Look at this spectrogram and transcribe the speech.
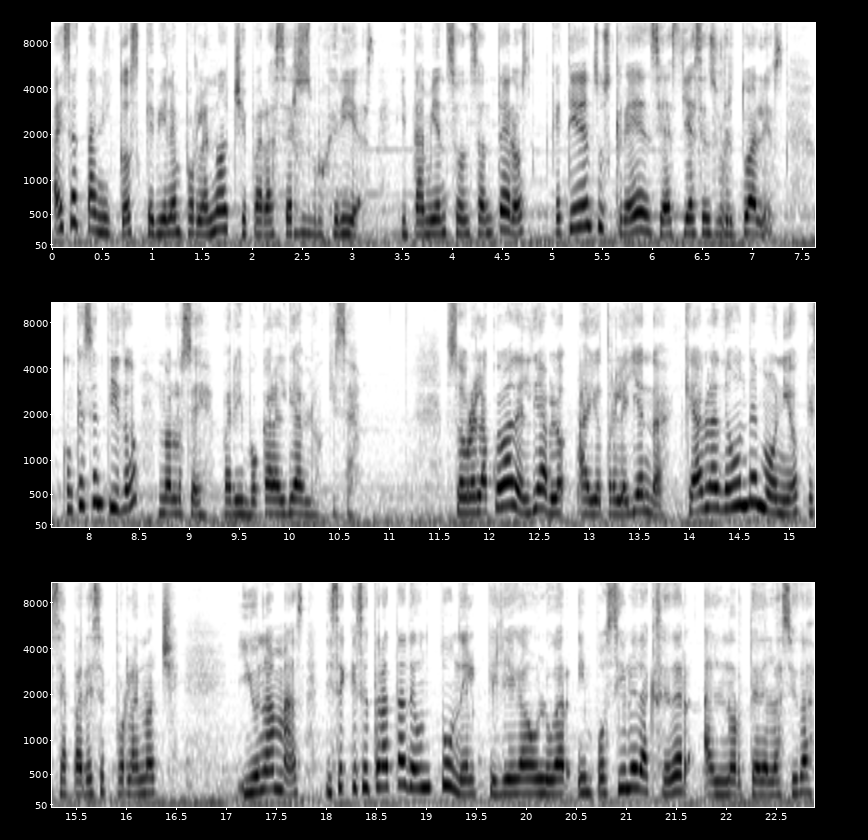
hay satánicos que vienen por la noche para hacer sus brujerías y también son santeros que tienen sus creencias y hacen sus rituales. ¿Con qué sentido? No lo sé, para invocar al diablo, quizá. Sobre la cueva del diablo hay otra leyenda que habla de un demonio que se aparece por la noche. Y una más dice que se trata de un túnel que llega a un lugar imposible de acceder al norte de la ciudad.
